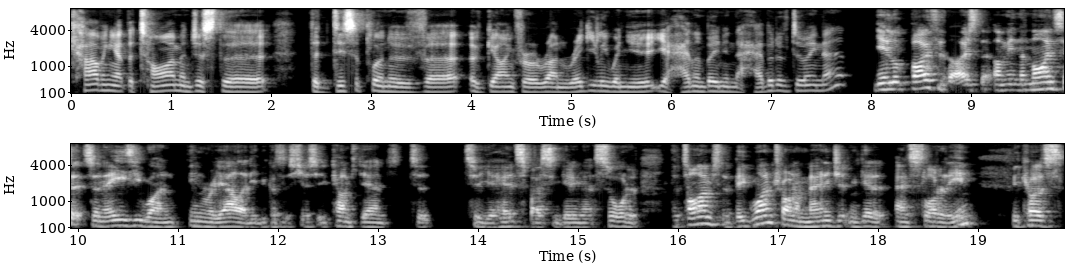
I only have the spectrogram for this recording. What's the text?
carving out the time and just the the discipline of uh, of going for a run regularly when you you haven't been in the habit of doing that? Yeah, look, both of those. I mean, the mindset's an easy one in reality because it's just it comes down to to your headspace and getting that sorted. The time's the big one, trying to manage it and get it and slot it in. Because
